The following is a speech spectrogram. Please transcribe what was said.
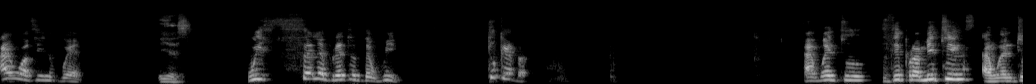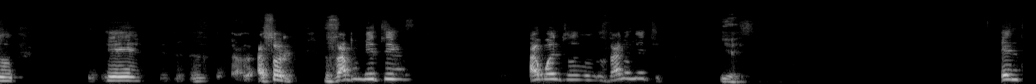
I was in Gweru. Yes. We celebrated the win together. I went to Zipra meetings. I went to, uh, sorry, ZAP meetings. I went to ZANU meetings. Yes. And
